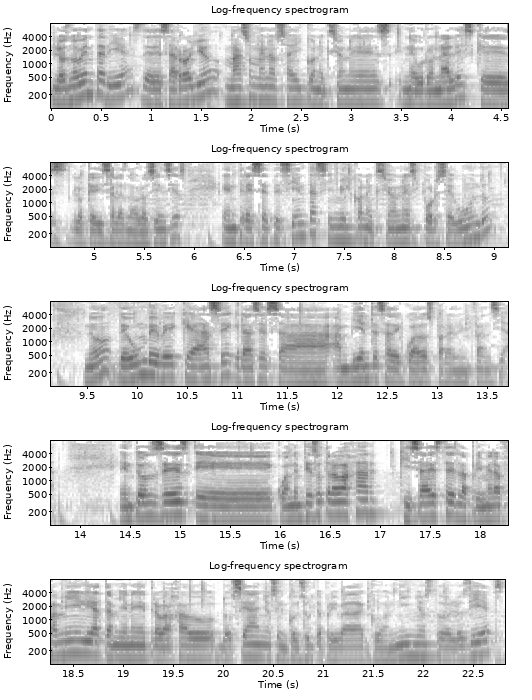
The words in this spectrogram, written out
Los 90 días de desarrollo, más o menos hay conexiones neuronales, que es lo que dicen las neurociencias, entre 700 y 1000 conexiones por segundo, ¿no? De un bebé que hace gracias a ambientes adecuados para la infancia. Entonces, eh, cuando empiezo a trabajar, quizá esta es la primera familia, también he trabajado 12 años en consulta privada con niños todos los días.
